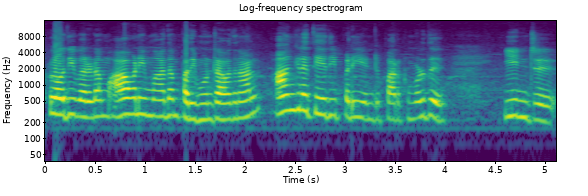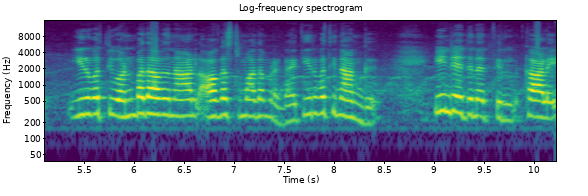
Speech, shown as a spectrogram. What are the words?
குரோதி வருடம் ஆவணி மாதம் பதிமூன்றாவது நாள் ஆங்கில தேதிப்படி என்று பார்க்கும் பொழுது இன்று இருபத்தி ஒன்பதாவது நாள் ஆகஸ்ட் மாதம் ரெண்டாயிரத்தி இருபத்தி நான்கு. இன்றைய தினத்தில் காலை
